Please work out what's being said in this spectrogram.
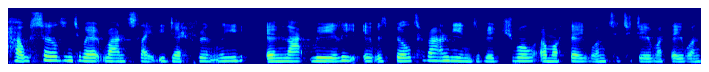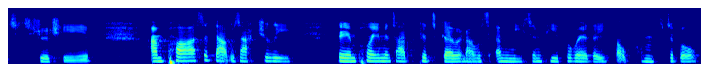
households into it ran slightly differently in that really it was built around the individual and what they wanted to do what they wanted to achieve. And part of that was actually the employment advocates going out and meeting people where they felt comfortable.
